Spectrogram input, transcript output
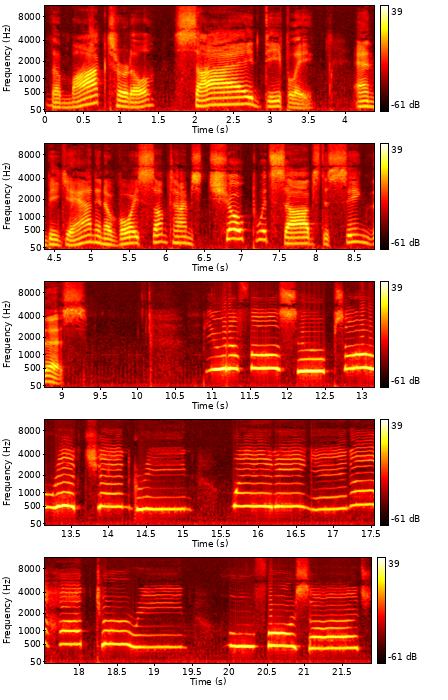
The Mock Turtle sighed deeply and began in a voice sometimes choked with sobs to sing this. Beautiful soup, so rich and green, waiting in a hot tureen. Who for such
